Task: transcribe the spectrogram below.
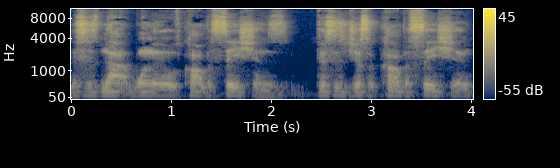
this is not one of those conversations. This is just a conversation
